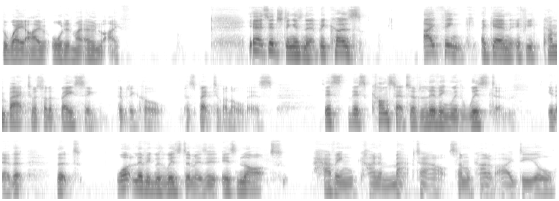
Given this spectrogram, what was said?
the way i've ordered my own life. Yeah it's interesting isn't it? Because i think again if you come back to a sort of basic biblical perspective on all this this this concept of living with wisdom you know that that what living with wisdom is is not having kind of mapped out some kind of ideal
